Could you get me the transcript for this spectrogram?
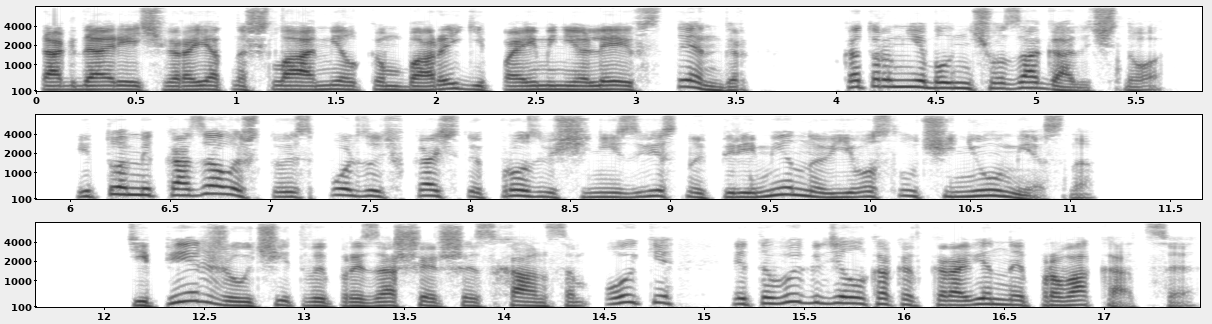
Тогда речь, вероятно, шла о мелком барыге по имени Лейв Стенберг, в котором не было ничего загадочного, и Томми казалось, что использовать в качестве прозвища неизвестную переменную в его случае неуместно. Теперь же, учитывая произошедшее с Хансом Оки, это выглядело как откровенная провокация.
